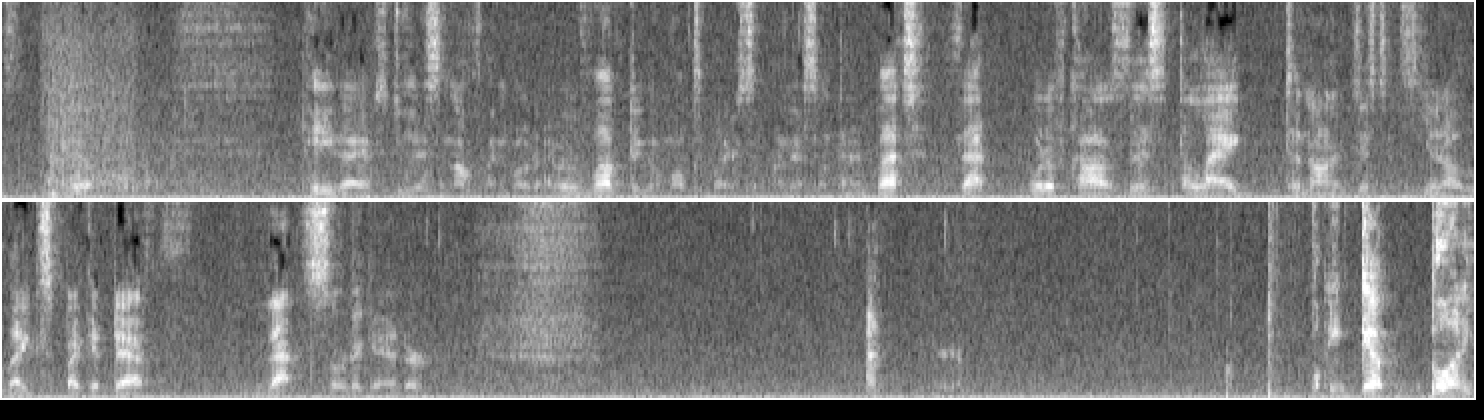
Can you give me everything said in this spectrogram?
Still, pity that I have to do this in offline mode. I would have loved to go multiplayer on this sometime, but that would have caused this to lag to non-existence. You know, leg spike of death, that sort of gander. Ah. Bloody, get bloody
